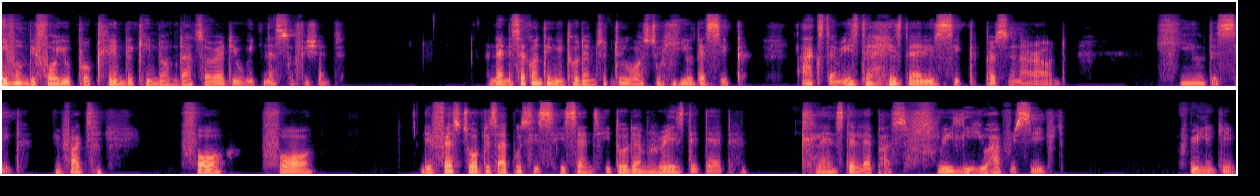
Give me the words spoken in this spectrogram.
Even before you proclaim the kingdom, that's already witness sufficient. And then the second thing he told them to do was to heal the sick. Ask them, is there is there any sick person around? Heal the sick. In fact, for for the first 12 disciples he, he sent, he told them, raise the dead, cleanse the lepers, freely you have received, freely give.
